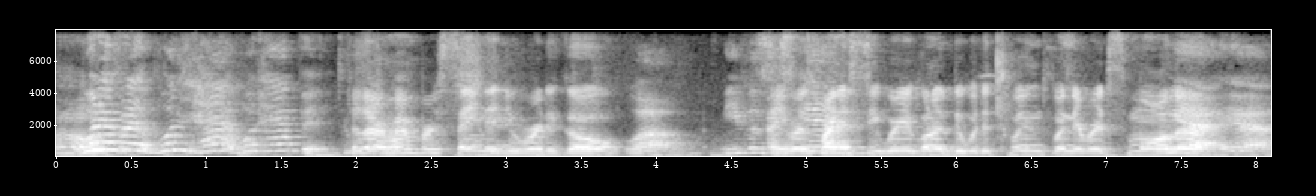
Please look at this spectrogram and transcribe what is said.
Oh. Whatever. What ha- What happened? Because I remember saying that you were to go, Wow. Even and you were trying to see where you're gonna do with the twins when they were smaller. Yeah, yeah.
